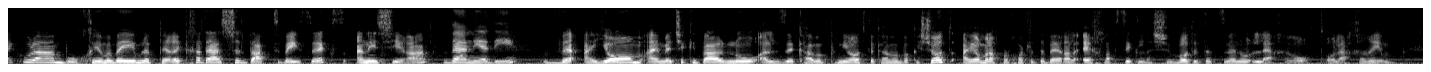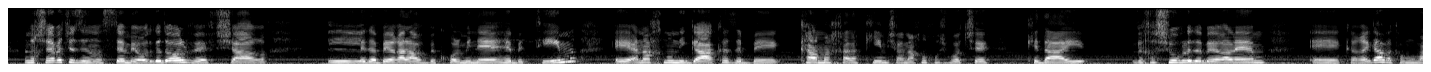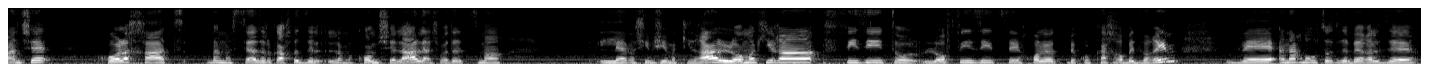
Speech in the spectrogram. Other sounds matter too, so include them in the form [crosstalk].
היי כולם, ברוכים הבאים לפרק חדש של Back to Basics. אני שירה. ואני עדי. והיום, האמת שקיבלנו על זה כמה פניות וכמה בקשות. היום אנחנו הולכות לדבר על איך להפסיק להשוות את עצמנו לאחרות או לאחרים. אני חושבת שזה נושא מאוד גדול ואפשר לדבר עליו בכל מיני היבטים. אה, אנחנו ניגע כזה בכמה חלקים שאנחנו חושבות שכדאי וחשוב לדבר עליהם אה, כרגע, וכמובן שכל אחת בנושא הזה לוקחת את זה למקום שלה, להשוות את עצמה לאנשים שהיא מכירה, לא מכירה, פיזית או לא פיזית, זה יכול להיות בכל כך הרבה דברים, ואנחנו רוצות לדבר על זה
